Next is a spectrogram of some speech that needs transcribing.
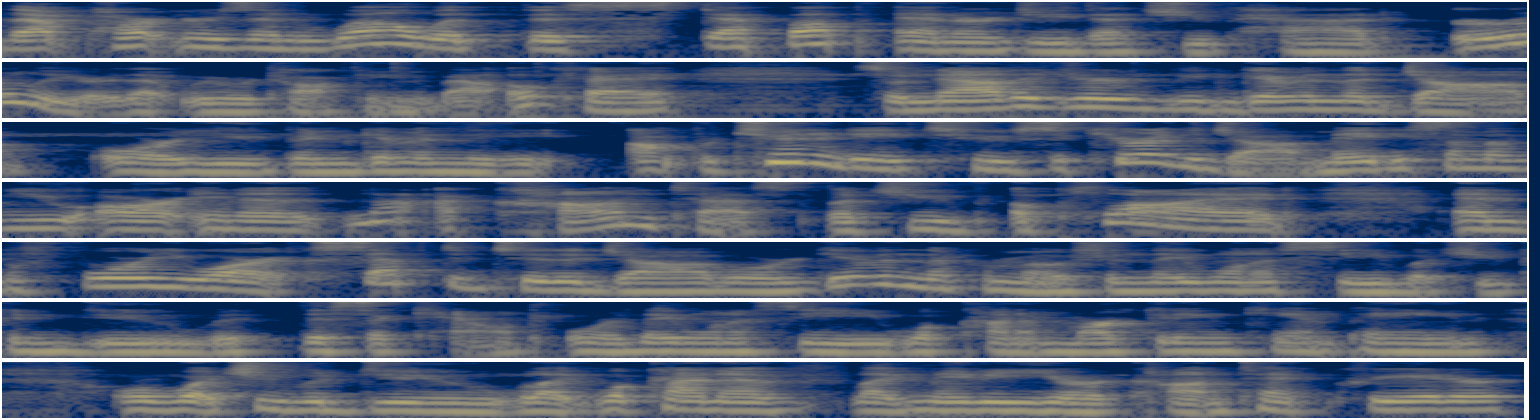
that partners in well with this step up energy that you've had earlier that we were talking about. Okay, so now that you've been given the job or you've been given the opportunity to secure the job, maybe some of you are in a, not a contest, but you've applied and before you are accepted to the job or given the promotion, they want to see what you can do with this account or they want to see what kind of marketing campaign or what you would do, like what kind of, like maybe you're a content creator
